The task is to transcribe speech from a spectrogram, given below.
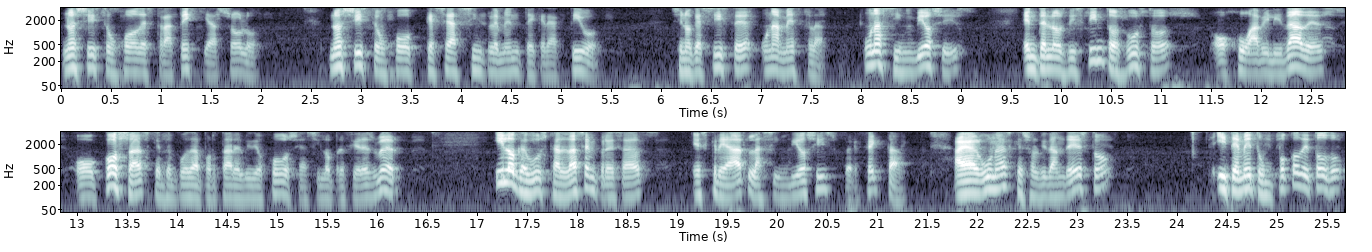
No existe un juego de estrategia solo. No existe un juego que sea simplemente creativo. Sino que existe una mezcla, una simbiosis entre los distintos gustos o jugabilidades o cosas que te puede aportar el videojuego si así lo prefieres ver. Y lo que buscan las empresas es crear la simbiosis perfecta hay algunas que se olvidan de esto y te meto un poco de todo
